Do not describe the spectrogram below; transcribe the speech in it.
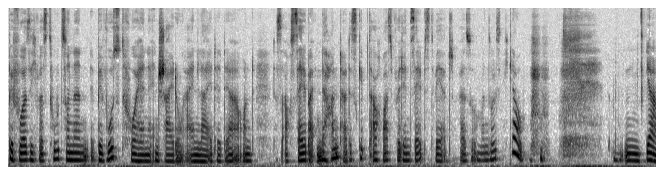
bevor sich was tut, sondern bewusst vorher eine Entscheidung einleitet, ja, und das auch selber in der Hand hat. Es gibt auch was für den Selbstwert. Also man soll es nicht glauben. ja,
